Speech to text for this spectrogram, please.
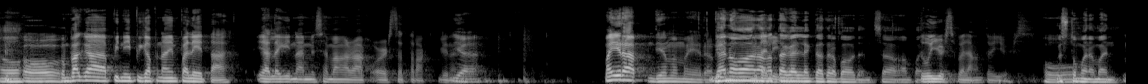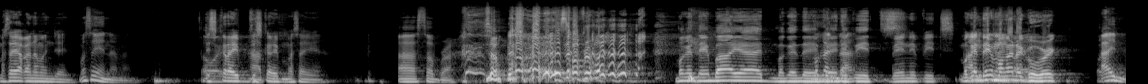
Oo. Oo. Kumbaga, pinipick up namin paleta, ilalagay namin sa mga rack or sa truck. Ganun. Yeah. Mahirap. Hindi naman mahirap. Gano'n ka Madali. nakatagal nagtatrabaho doon sa company? Two years pa lang, two years. Oo. Gusto mo naman. Masaya ka naman dyan. Masaya naman. Describe, describe masaya. Ah, sobra. sobra. Maganda yung bayad, maganda yung Maganda. benefits. Benefits. Maganda yung mga nag-work. Ay,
